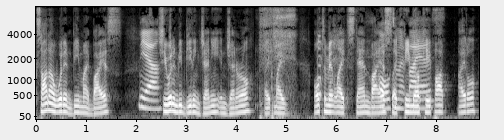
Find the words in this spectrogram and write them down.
Sana wouldn't be my bias. Yeah, She wouldn't be beating Jennie in general. Like my ultimate like stand bias, like female bias. K-pop idol.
